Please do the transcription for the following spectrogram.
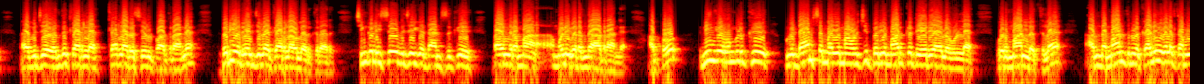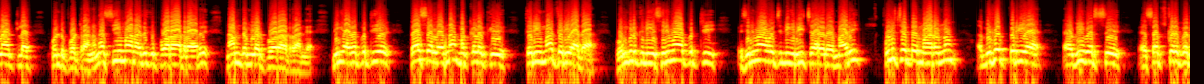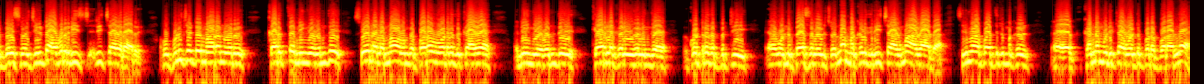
விஜய் வந்து கேரளா கேரளா ரசிகர்கள் பாக்குறாங்க பெரிய ரேஞ்சில கேரளாவுல இருக்கிறாரு. சிங்களீஸே விஜய்க்கு டான்ஸுக்கு பயங்கரமா மொழி கடந்து ஆடுறாங்க. அப்போ நீங்க உங்களுக்கு உங்க டான்ஸை மையமா வச்சு பெரிய மார்க்கெட் ஏரியாவில் உள்ள ஒரு மாநிலத்துல அந்த மாநிலத்தில் உள்ள கழிவுகளை தமிழ்நாட்டில் கொண்டு போட்டுறாங்கன்னா சீமான் அதுக்கு போராடுறாரு நாம் தமிழர் போராடுறாங்க. நீங்க அதை பற்றி பேசலைன்னா மக்களுக்கு தெரியுமா தெரியாதா? உங்களுக்கு நீங்க சினிமா பற்றி சினிமா வச்சு நீங்க ரீச் ஆகுற மாதிரி புளிச்சட்டை மாறணும். மிகப்பெரிய வியூவர்ஸ் சப்ஸ்கிரைபர் பேஸ் வச்சுக்கிட்டு அவர் ரீச் ரீச் ஆகுறாரு. அப்போ புளிச்சட்டை மாறன் ஒரு கருத்தை நீங்க வந்து சுயநலமா உங்க படம் ஓடுறதுக்காக நீங்க வந்து கேரள கழிவுகள் இங்க கொட்டுறதை பற்றி ஒண்ணு பேசலன்னு சொன்னா மக்களுக்கு ரீச் ஆகுமா ஆகாதா? சினிமா பார்த்துட்டு மக்கள் கண்ணை மூடிட்டா ஓட்டு போட போறாங்க.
